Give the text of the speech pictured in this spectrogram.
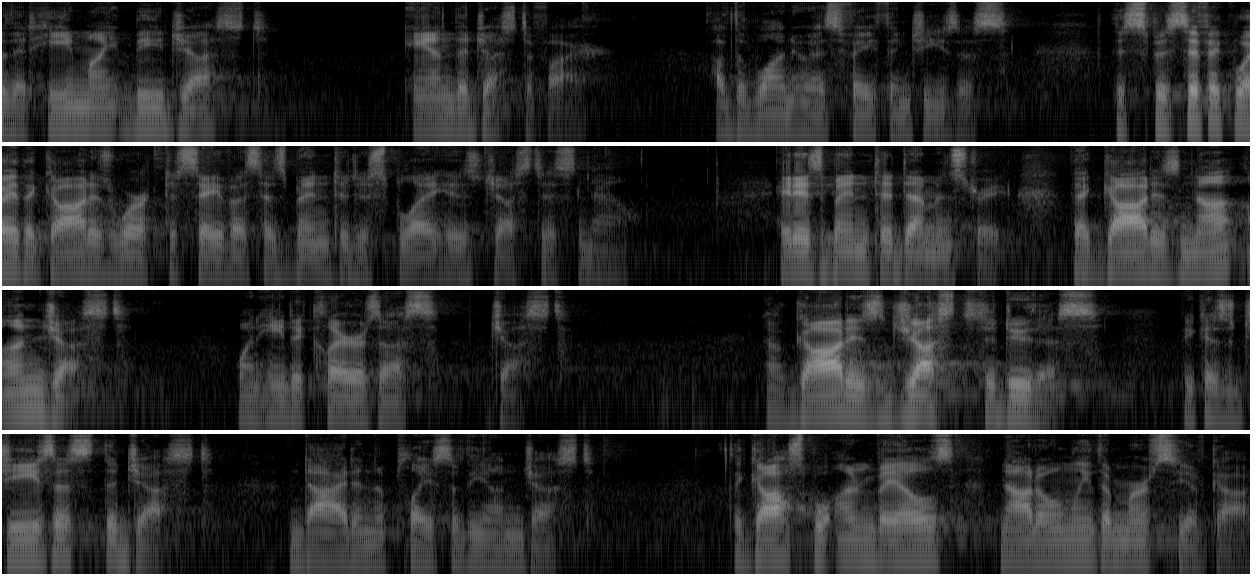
that he might be just and the justifier of the one who has faith in Jesus. The specific way that God has worked to save us has been to display his justice now. It has been to demonstrate that God is not unjust when he declares us just. Now, God is just to do this because Jesus, the just, died in the place of the unjust. The gospel unveils not only the mercy of God,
